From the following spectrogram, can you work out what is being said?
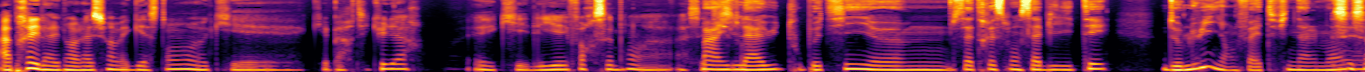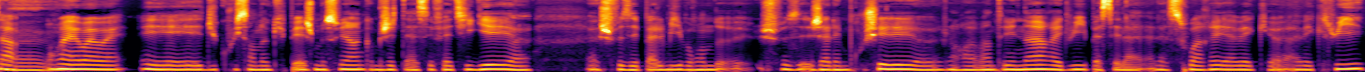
Après, il a une relation avec Gaston qui, est, qui est particulière et qui est liée forcément à, à cette Bah, il a eu tout petit cette responsabilité de lui, en fait, finalement. C'est ça. Euh, Ouais, ouais, ouais. Et du coup, il s'en occupait. Je me souviens, comme j'étais assez fatiguée, euh, euh, je faisais pas le biberon. de- je faisais, j'allais me coucher euh, genre à 21h et lui, il passait la, la soirée avec, avec lui.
